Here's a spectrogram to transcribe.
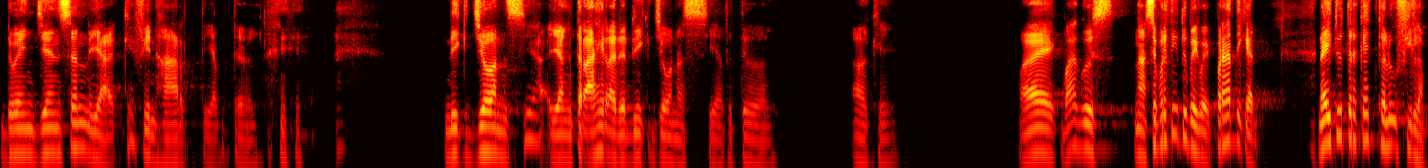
Dwayne Johnson, ya Kevin Hart, ya betul. Nick Jones, ya yang terakhir ada Nick Jonas, ya betul. Oke. Okay. Baik, bagus. Nah, seperti itu baik-baik. Perhatikan. Nah, itu terkait kalau film.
